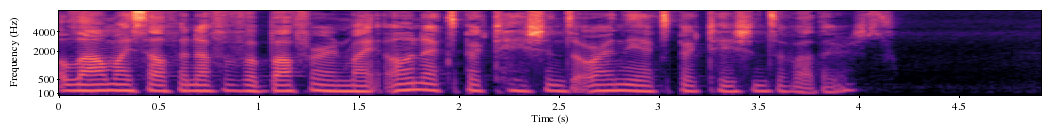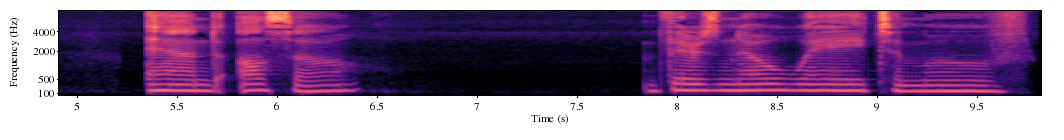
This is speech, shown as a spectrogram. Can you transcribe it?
allow myself enough of a buffer in my own expectations or in the expectations of others. And also, there's no way to move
